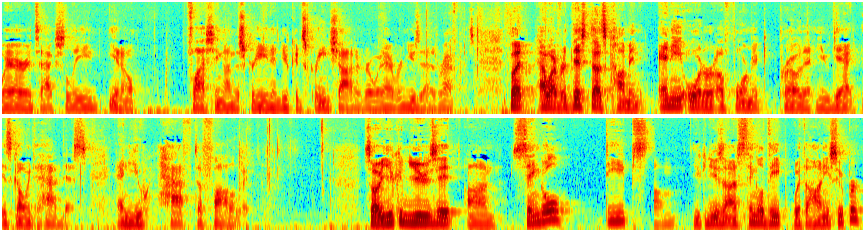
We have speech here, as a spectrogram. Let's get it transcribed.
where it's actually, you know, flashing on the screen and you could screenshot it or whatever and use it as reference. But however, this does come in any order of Formic Pro that you get is going to have this and you have to follow it. So you can use it on single deeps. Um, you can use it on a single deep with a honey super.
